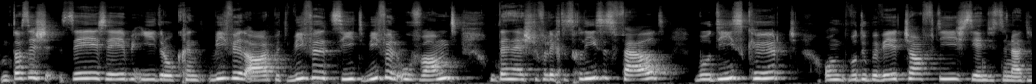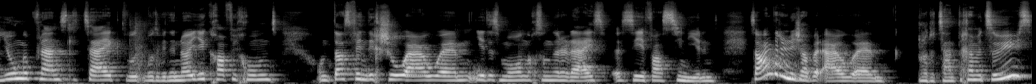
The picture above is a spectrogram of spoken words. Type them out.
Und das ist sehr, sehr beeindruckend, wie viel Arbeit, wie viel Zeit, wie viel Aufwand. Und dann hast du vielleicht ein kleines Feld, wo dies gehört und wo du bewirtschaftest. Sie haben uns dann auch die jungen Pflänzchen gezeigt, wo, wo wieder neuer Kaffee kommt. Und das finde ich schon auch ähm, jedes Mal nach so einer Reise äh, sehr faszinierend. Das andere ist aber auch, ähm, Produzenten kommen zu uns.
